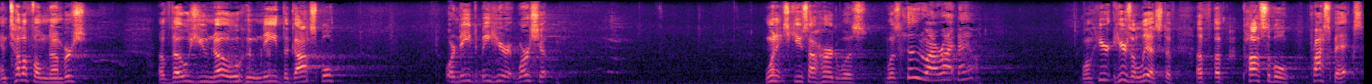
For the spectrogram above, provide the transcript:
and telephone numbers of those you know who need the gospel or need to be here at worship. One excuse I heard was, was who do I write down? Well, here, here's a list of, of, of possible prospects.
